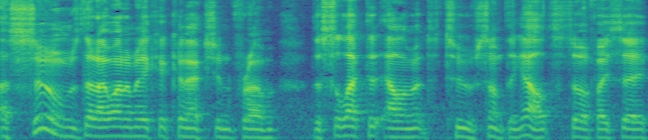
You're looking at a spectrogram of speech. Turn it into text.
assumes that I want to make a connection from the selected element to something else. So if I say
